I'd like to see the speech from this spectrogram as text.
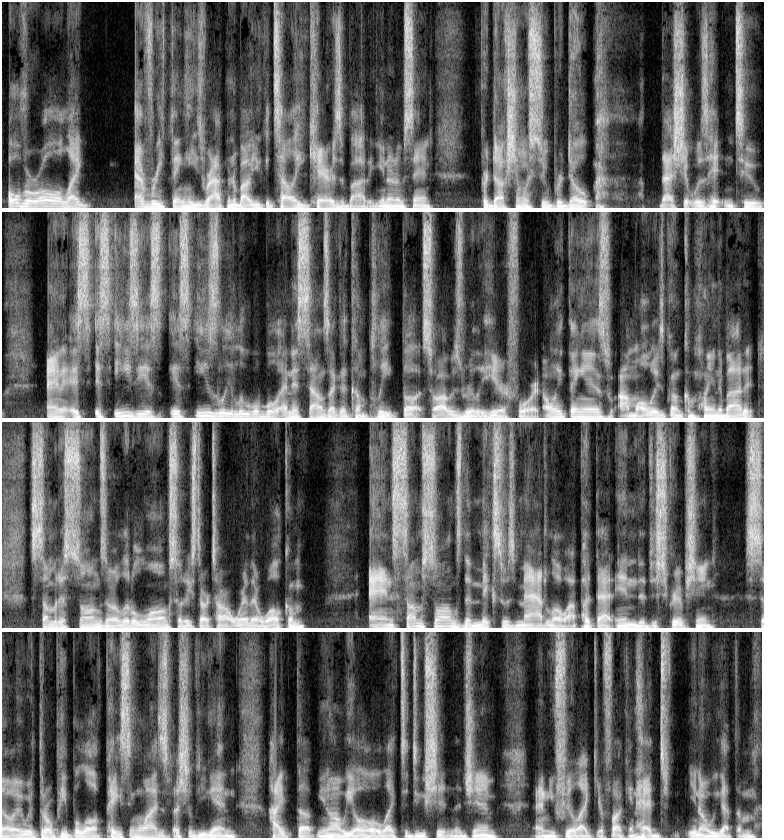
overall, like everything he's rapping about, you could tell he cares about it. You know what I'm saying? Production was super dope. That shit was hitting too and it's it's easy it's, it's easily loopable and it sounds like a complete thought so i was really here for it only thing is i'm always to complain about it some of the songs are a little long so they start to where they're welcome and some songs the mix was mad low i put that in the description so it would throw people off pacing wise, especially if you're getting hyped up. You know how we all like to do shit in the gym and you feel like your fucking head, you know, we got them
